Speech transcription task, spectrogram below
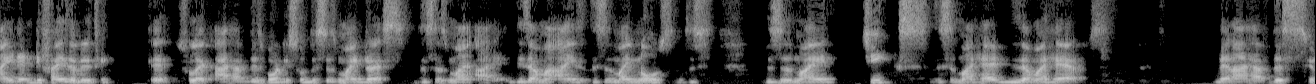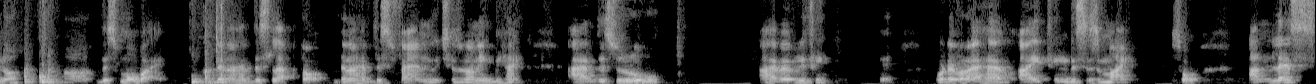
identifies everything. Okay? So like i have this body so this is my dress this is my eye these are my eyes this is my nose this this is my cheeks this is my head these are my hairs then i have this you know uh, this mobile. Then i have this laptop. Then i have this fan which is running behind. I have this room. I have everything. Okay. whatever i have i think this is mine. So unless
